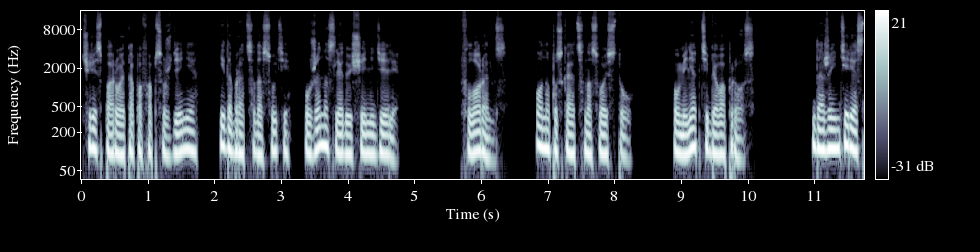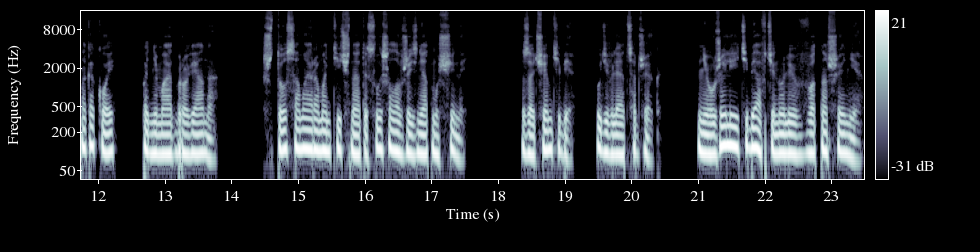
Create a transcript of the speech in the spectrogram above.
через пару этапов обсуждения и добраться до сути уже на следующей неделе. «Флоренс», он опускается на свой стул. «У меня к тебе вопрос». «Даже интересно, какой?» — поднимает брови она. «Что самое романтичное ты слышала в жизни от мужчины?» «Зачем тебе?» — удивляется Джек. «Неужели и тебя втянули в отношения?»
